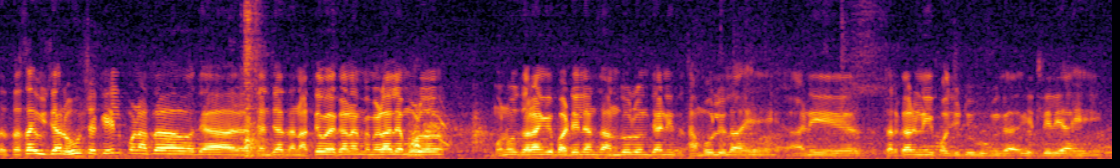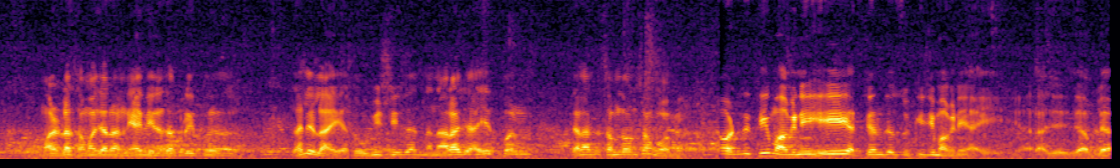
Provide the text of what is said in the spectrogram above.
त- तसा विचार होऊ शकेल पण आता त्या त्यांच्या त्या नातेवाईकांना मिळाल्यामुळं मनोज दरांगे पाटील यांचं आंदोलन त्यांनी थांबवलेलं आहे आणि सरकारने पॉझिटिव्ह भूमिका घेतलेली आहे. मराठा समाजाला न्याय देण्याचा प्रयत्न झालेला आहे. आता ओबीसी नाराज आहेत पण त्यांना आता समजावून सांगू आम्ही. मला वाटतं ती मागणी ही अत्यंत चुकीची मागणी आहे. राजे जे आपल्या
